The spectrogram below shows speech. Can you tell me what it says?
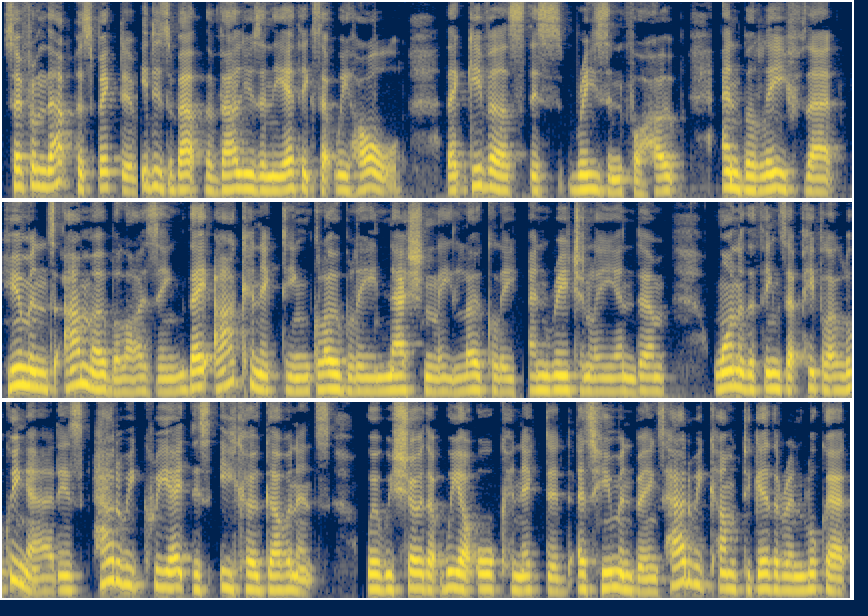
So, from that perspective, it is about the values and the ethics that we hold that give us this reason for hope and belief that humans are mobilizing, they are connecting globally, nationally, locally, and regionally. And um, one of the things that people are looking at is how do we create this eco governance where we show that we are all connected as human beings? How do we come together and look at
